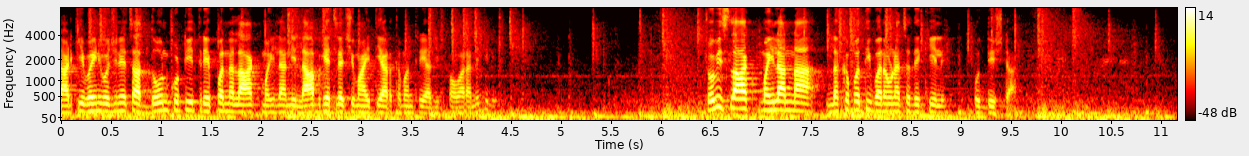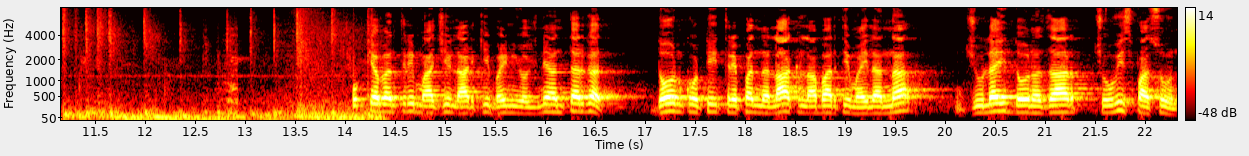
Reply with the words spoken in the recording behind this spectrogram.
लाडकी बहीण योजनेचा दोन कोटी त्रेपन्न लाख महिलांनी लाभ घेतल्याची माहिती अर्थमंत्री अजित पवारांनी दिली. चोवीस लाख महिलांना लखपती बनवण्याचं देखील उद्दिष्ट आहे. मुख्यमंत्री माझी लाडकी बहीण योजनेअंतर्गत दोन कोटी त्रेपन्न लाख लाभार्थी महिलांना जुलै दोन हजार चोवीसपासून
